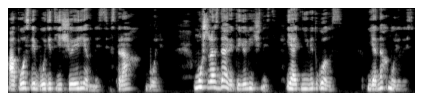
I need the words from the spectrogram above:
А после будет еще и ревность, страх, боль. Муж раздавит ее личность и отнимет голос. Я нахмурилась.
